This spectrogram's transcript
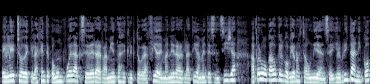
El hecho de que la gente común pueda acceder a herramientas de criptografía de manera relativamente sencilla ha provocado que el gobierno estadounidense y el británico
